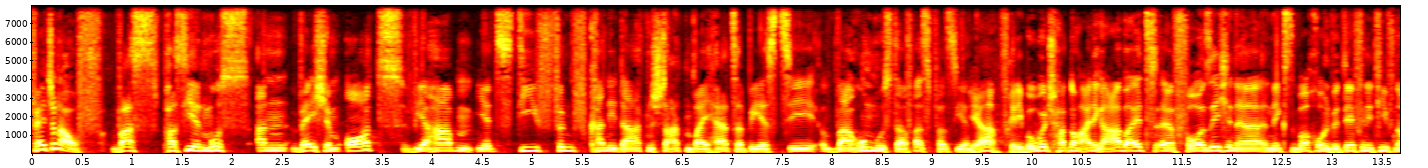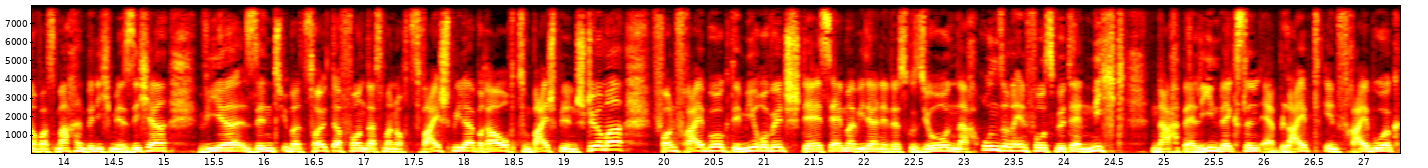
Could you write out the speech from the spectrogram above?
Fällt schon auf, was passieren muss, an welchem Ort. Wir haben jetzt die fünf Kandidaten starten bei Hertha BSC. Warum muss da was passieren? Ja, Freddy Bobic hat noch einige Arbeit äh, vor sich in der nächsten Woche und wird definitiv noch was machen, bin ich mir sicher. Wir sind überzeugt davon, dass man noch zwei Spieler braucht, zum Beispiel einen Stürmer von Freiburg, Demirovic. Der ist ja immer wieder in der Diskussion. Nach unseren Infos wird er nicht nach Berlin wechseln. Er bleibt in Freiburg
